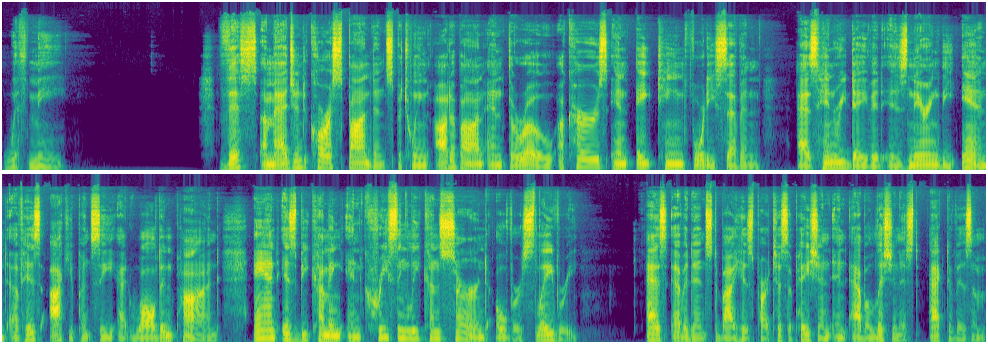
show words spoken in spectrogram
with me. This imagined correspondence between Audubon and Thoreau occurs in 1847 as Henry David is nearing the end of his occupancy at Walden Pond and is becoming increasingly concerned over slavery, as evidenced by his participation in abolitionist activism.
